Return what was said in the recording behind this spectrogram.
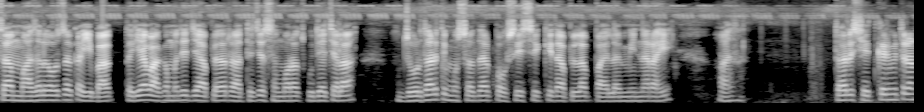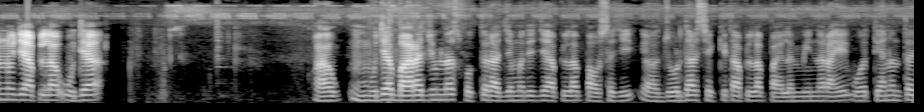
चा माजलगावचा काही भाग तर या भागामध्ये जे आपल्याला रात्रीच्या समोरात उद्याच्याला जोरदार ते मुसळधार पावसाची शक्यता आपल्याला पाहायला मिळणार आहे. तर शेतकरी मित्रांनो जे आपल्याला उद्या उद्या बारा जूनलाच फक्त राज्यामध्ये जे आपल्याला पावसाची जोरदार शक्यता आपल्याला पाहायला मिळणार आहे व त्यानंतर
